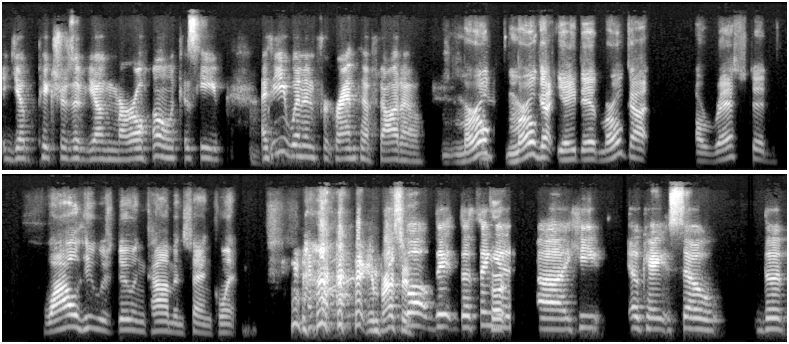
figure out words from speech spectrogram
young pictures of young Merle because he I think he went in for Grand Theft Auto. Merle Merle got yeah he did. Merle got arrested while he was doing time in San Quentin. Impressive. well, the the thing For- is, uh, he okay. So the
